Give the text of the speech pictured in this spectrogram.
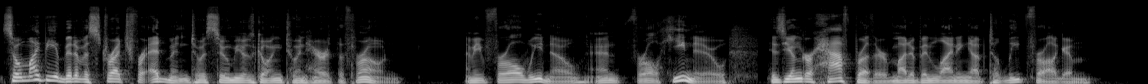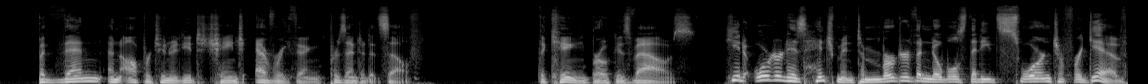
So it might be a bit of a stretch for Edmund to assume he was going to inherit the throne. I mean, for all we know, and for all he knew, his younger half brother might have been lining up to leapfrog him. But then an opportunity to change everything presented itself. The king broke his vows. He had ordered his henchmen to murder the nobles that he'd sworn to forgive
